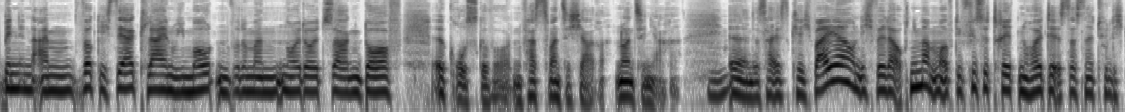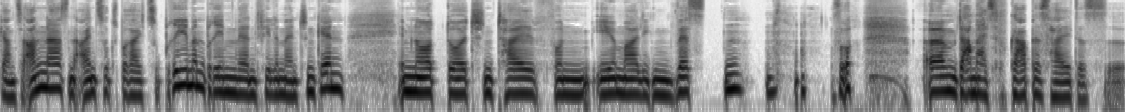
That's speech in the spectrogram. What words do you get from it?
bin in einem wirklich sehr kleinen, remoten, würde man neudeutsch sagen, Dorf äh, groß geworden. Fast 20 Jahre, 19 Jahre. Mhm. Äh, das heißt Kirchweihe und ich will da auch niemandem auf die Füße treten. Heute ist das natürlich ganz anders. Ein Einzugsbereich zu Bremen. Bremen werden viele Menschen kennen. Im norddeutschen Teil von ehemaligen Westen. So. Ähm, damals gab es halt das, äh,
